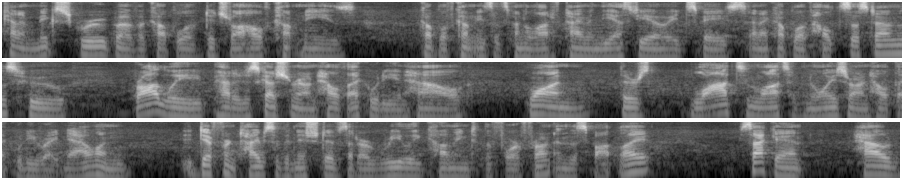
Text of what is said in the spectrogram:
kind of mixed group of a couple of digital health companies a couple of companies that spend a lot of time in the SDOH space and a couple of health systems who broadly had a discussion around health equity and how one there's lots and lots of noise around health equity right now and different types of initiatives that are really coming to the forefront in the spotlight. Second, how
